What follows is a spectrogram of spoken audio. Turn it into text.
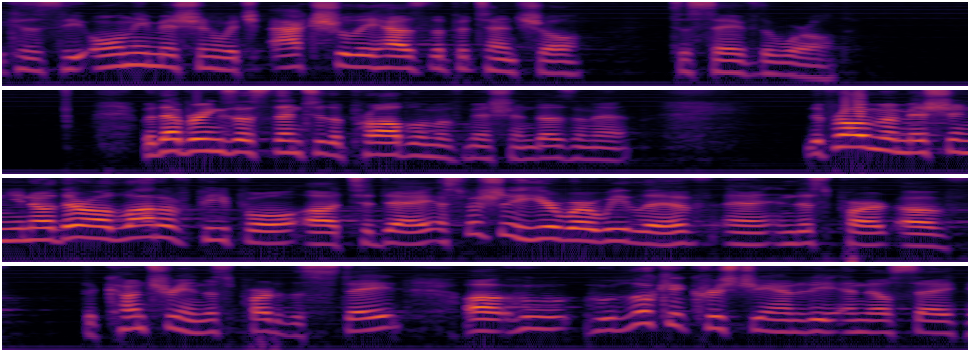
Because it's the only mission which actually has the potential to save the world. But that brings us then to the problem of mission, doesn't it? The problem of mission, you know, there are a lot of people uh, today, especially here where we live uh, in this part of the country, in this part of the state, uh, who, who look at Christianity and they'll say,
